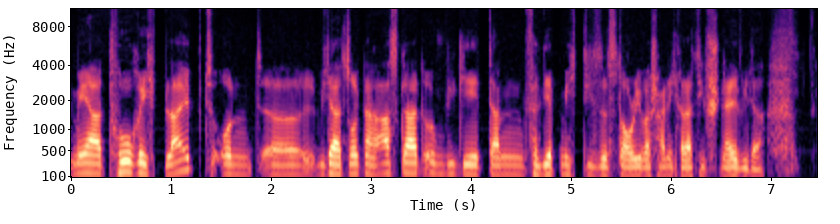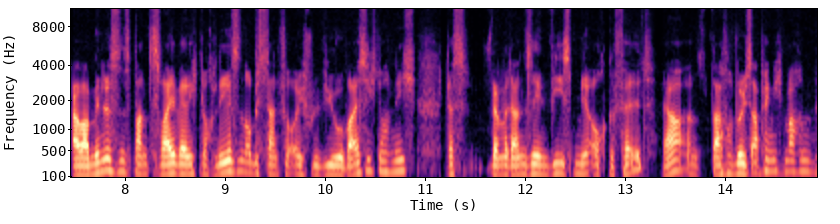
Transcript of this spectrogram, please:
mehr torig bleibt und äh, wieder zurück nach Asgard irgendwie geht, dann verliert mich diese Story wahrscheinlich relativ schnell wieder. Aber mindestens Band 2 werde ich noch lesen. Ob ich es dann für euch reviewe, weiß ich noch nicht. Das werden wir dann sehen, wie es mir auch gefällt. Ja, also davon würde ich es abhängig machen.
